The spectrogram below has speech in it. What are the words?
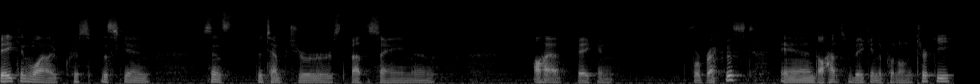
bacon while I crisp the skin since the temperature is about the same and I'll have bacon for breakfast and I'll have some bacon to put on the turkey.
